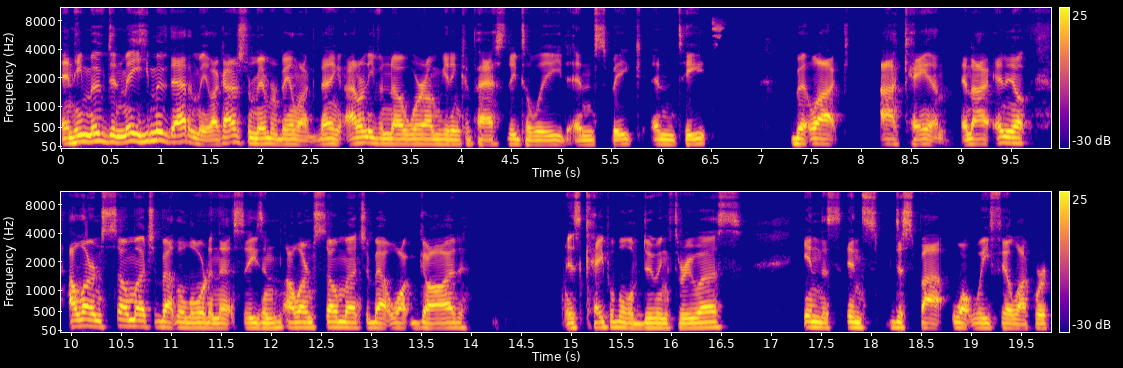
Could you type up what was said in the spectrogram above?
And he moved in me. He moved out of me. Like I just remember being like, dang, I don't even know where I'm getting capacity to lead and speak and teach. But like I can. And I and you know, I learned so much about the Lord in that season. I learned so much about what God is capable of doing through us in this in despite what we feel like we're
